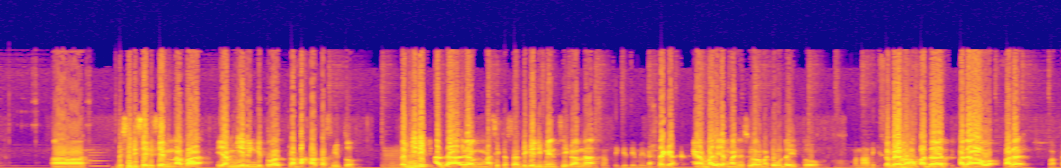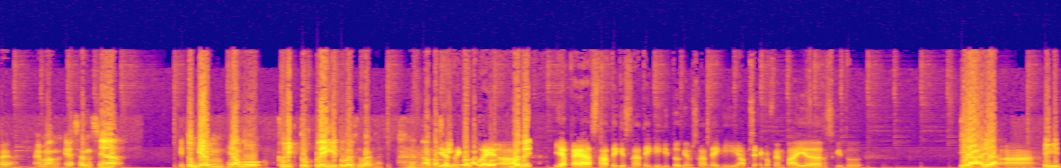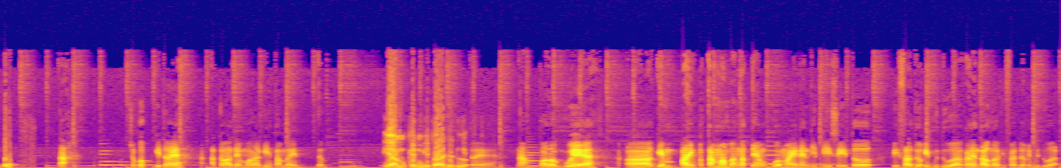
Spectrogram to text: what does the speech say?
uh, biasanya desain desain apa yang miring gitu loh tampak atas gitu Hmm. Tapi mirip agak agak ngasih kesan tiga dimensi karena Kesan tiga dimensi. efek-efeknya bayangannya segala macam udah itu. Oh, menarik sih. Tapi emang pada pada awal pada apa ya? Emang esensnya itu game yang lu klik to play gitu loh istilahnya. Hmm, apa iya, sih click gua to play, uh, mode Iya kayak strategi-strategi gitu, game strategi apa sih Age of Empires gitu. Iya, iya. Ah, Kayak gitu. nah, cukup gitu ya? Atau ada yang mau lagi tambahin, Dem? Iya, mungkin gitu aja dulu. Gitu ya. Nah, kalau gue ya, uh, game paling pertama banget yang gue mainin di PC itu FIFA 2002. Kalian tahu nggak FIFA 2002?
